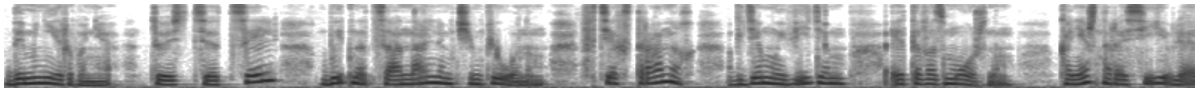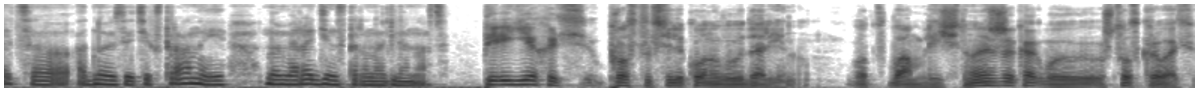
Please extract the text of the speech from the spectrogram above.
доминирования. То есть цель быть национальным чемпионом в тех странах, где мы видим это возможным. Конечно, Россия является одной из этих стран и номер один страной для нас. Переехать просто в Силиконовую долину вот вам лично, это же как бы, что скрывать.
